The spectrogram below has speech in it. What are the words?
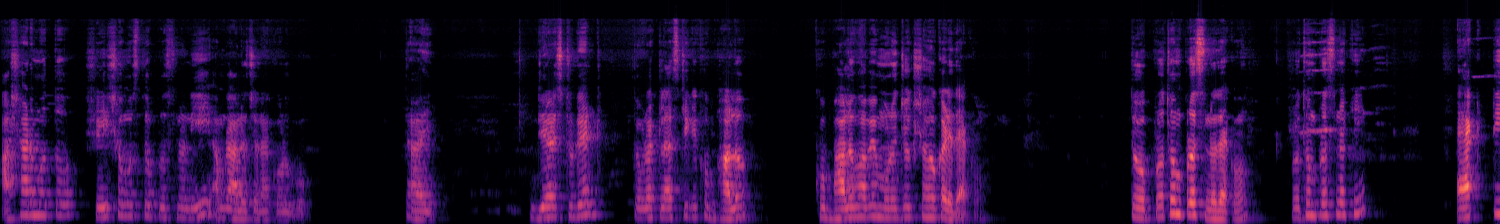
আসার মতো সেই সমস্ত প্রশ্ন নিয়েই আমরা আলোচনা করব। তাই ডিয়ার স্টুডেন্ট তোমরা ক্লাসটিকে খুব ভালো, খুব ভালোভাবে মনোযোগ সহকারে দেখো। তো প্রথম প্রশ্ন দেখো, প্রথম প্রশ্ন কি? একটি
